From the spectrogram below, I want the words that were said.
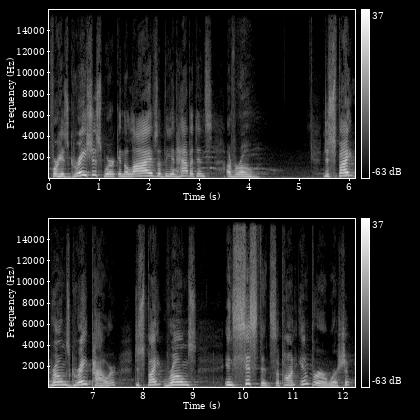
for his gracious work in the lives of the inhabitants of Rome despite Rome's great power, despite Rome's insistence upon emperor worship,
